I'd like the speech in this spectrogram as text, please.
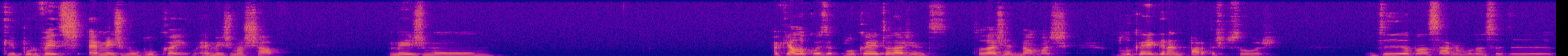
que por vezes é mesmo o bloqueio, é mesmo a chave, mesmo aquela coisa que bloqueia toda a gente, toda a gente não, mas bloqueia grande parte das pessoas de avançar na mudança de,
